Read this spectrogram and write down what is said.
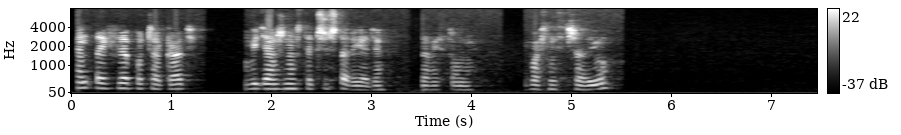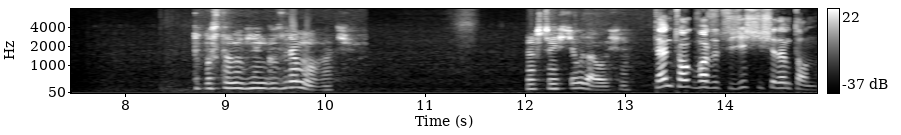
Chciałem tutaj chwilę poczekać. Powiedziałem, że nas te 3-4 jedzie z lewej strony. Właśnie strzelił. To postanowiłem go zramować. Na szczęście udało się. Ten czołg waży 37 ton.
